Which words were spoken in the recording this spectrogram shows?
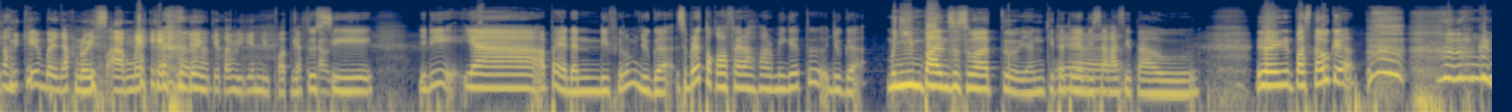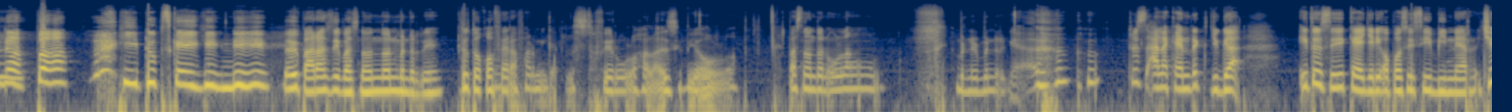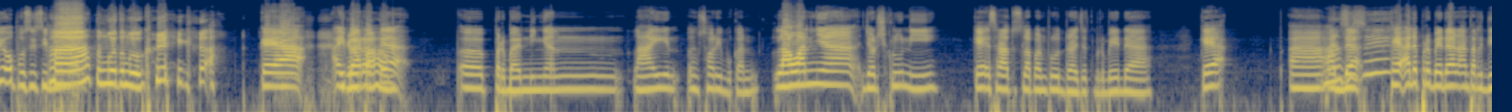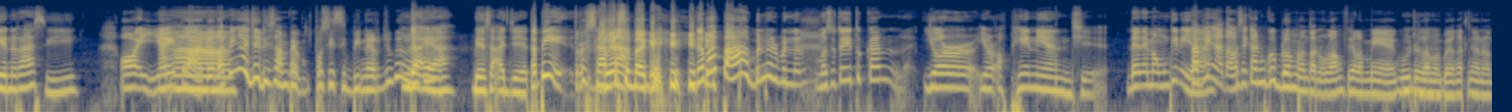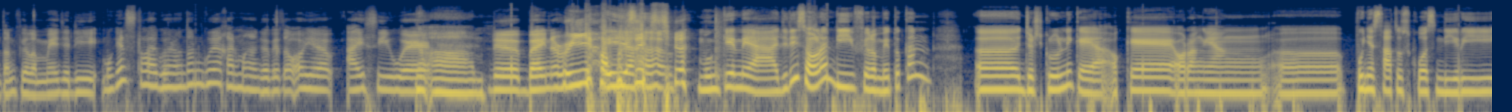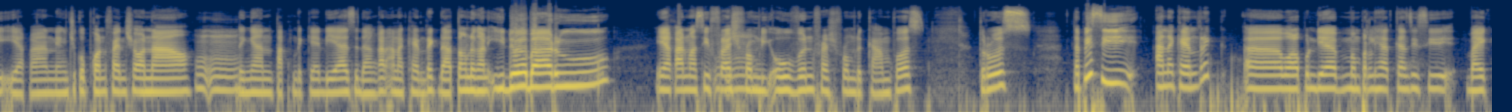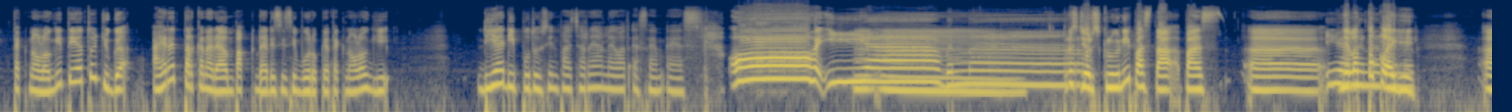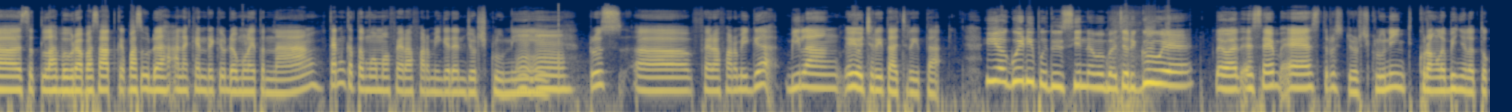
Ini kayak banyak noise aneh yang kita bikin di podcast Gitu kali. sih. Jadi ya apa ya dan di film juga sebenarnya tokoh Vera Farmiga tuh juga menyimpan sesuatu yang kita tidak Iya. bisa kasih tahu. Ya ingin pas tahu kayak kenapa hidup kayak gini. Tapi parah sih pas nonton bener deh. Itu tokoh Vera Farmiga. Astagfirullahalazim ya Allah. Pas nonton ulang bener-bener kayak. Terus anak Kendrick juga itu sih kayak jadi oposisi biner. Cuy oposisi biner Hah? Tunggu tunggu gue kayak ibaratnya eh, perbandingan lain eh, sorry bukan. Lawannya George Clooney kayak 180 derajat berbeda. Kayak Masa ada sih? kayak ada perbedaan antar generasi Oh iya itu ada, tapi nggak jadi sampai posisi biner juga nggak sih? ya biasa aja ya tapi Terus karena gue sebagai nggak apa-apa bener-bener maksudnya itu kan your your opinion Cie. dan emang mungkin iya Tapi nggak tahu sih kan gue belum nonton ulang filmnya. Gue udah lama banget nggak nonton filmnya. Jadi mungkin setelah gue nonton gue akan menganggap itu oh ya I see where Um, the binary iya opposition. mungkin ya jadi soalnya di film itu kan eh, George Clooney kayak oke orang yang eh, punya status quo sendiri ya kan yang cukup konvensional dengan taktiknya dia. Sedangkan anak Kendrick datang dengan ide baru ya kan masih fresh from the oven fresh from the campus. Terus tapi si Anna Kendrick eh, walaupun dia memperlihatkan sisi baik teknologi, dia tuh juga akhirnya terkena dampak dari sisi buruknya teknologi. Dia diputusin pacarnya lewat SMS. Oh iya, Mm-mm. bener. Terus George Clooney pas ta- pas eh, Iya, nyeletuk benar, lagi. Eh, setelah beberapa saat ke- pas udah Anna Kendrick udah mulai tenang, kan ketemu sama Vera Farmiga dan George Clooney. Mm-mm. Terus eh, Vera Farmiga bilang, "Ayo cerita-cerita." Iya, gue diputusin sama pacar gue lewat SMS. Terus George Clooney kurang lebih nyeletuk.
